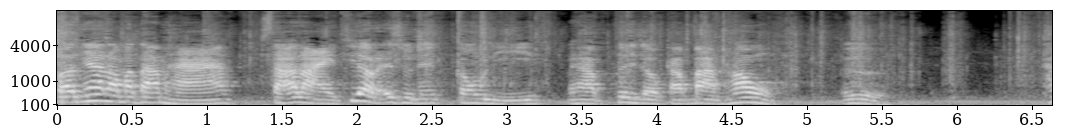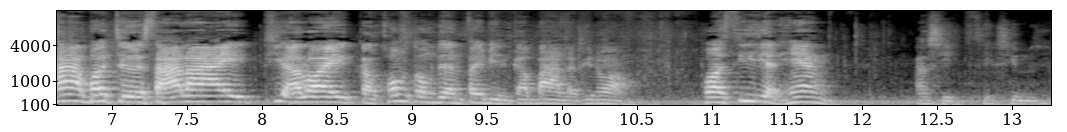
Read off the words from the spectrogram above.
ตอนนี้เรามาตามหาสาหร่ายที่อร่อยที่สุดในเกาหลีนะครับ เพื่อที่จะเอากลับบ้านเฮ้าเออ ถ้าบ่เจอสาหร่ายที่อร่อยกับข้องตรงเดือนไปบินกลับบ้านแล้วพี่น้อง พอซี่เลียดแห้งเอาสิสิชิมดูสิ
